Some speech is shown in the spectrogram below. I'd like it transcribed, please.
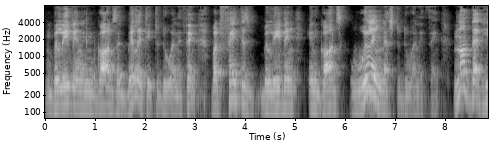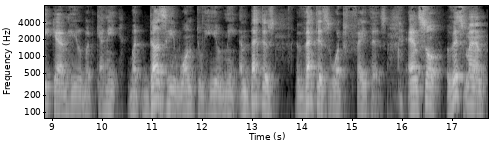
believing in God's ability to do anything, but faith is believing in God's willingness to do anything. Not that He can heal, but can He, but does He want to heal me? And that is, that is what faith is. And so this man,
